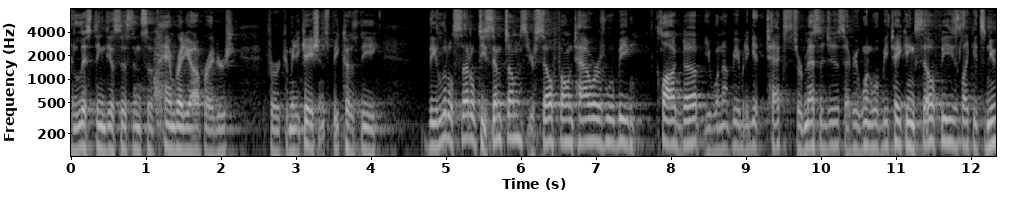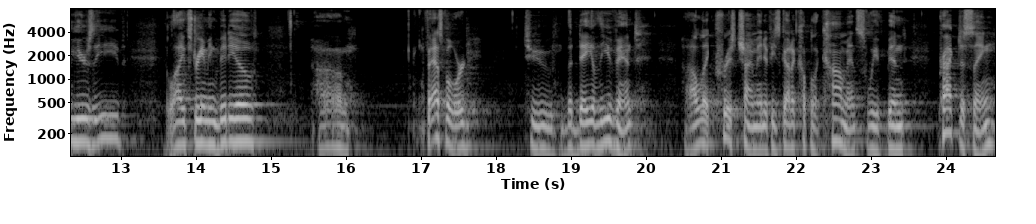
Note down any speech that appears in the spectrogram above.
enlisting the assistance of ham radio operators for communications because the, the little subtlety symptoms, your cell phone towers will be clogged up, you will not be able to get texts or messages, everyone will be taking selfies like it's New Year's Eve, live streaming video. Um, fast forward to the day of the event, I'll let Chris chime in if he's got a couple of comments. We've been practicing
